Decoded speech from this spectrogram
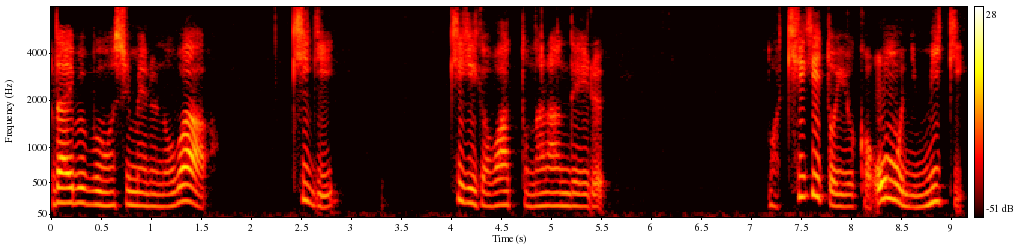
大部分を占めるのは木々。木々がわっと並んでいる。まあ、木々というか主に幹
